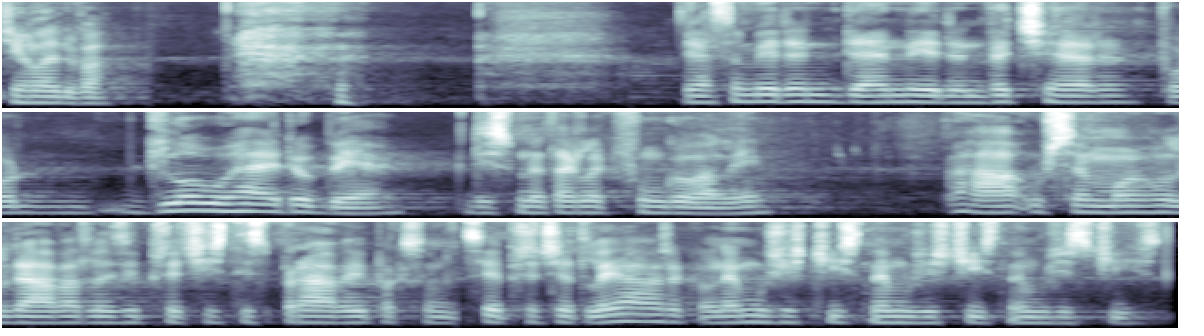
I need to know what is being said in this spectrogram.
Těhle dva. Já jsem jeden den, jeden večer po dlouhé době, kdy jsme takhle fungovali, a už jsem mohl dávat Lizi přečíst ty zprávy, pak jsem si je přečetl já a řekl, nemůžeš číst, nemůžeš číst, nemůžeš číst.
